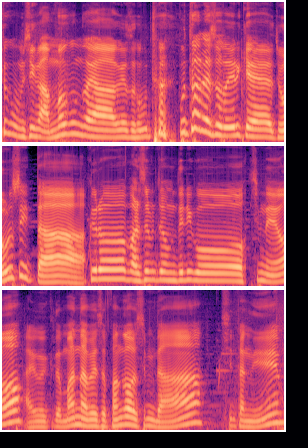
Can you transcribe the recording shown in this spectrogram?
특급 음식을 안 먹은 거야. 그래서 후턴 후턴에서도 이렇게 좋을 수 있다. 그런 말씀 좀 드리고 싶네요. 아이고 또 만나 뵈서 반가웠습니다. 신탁님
